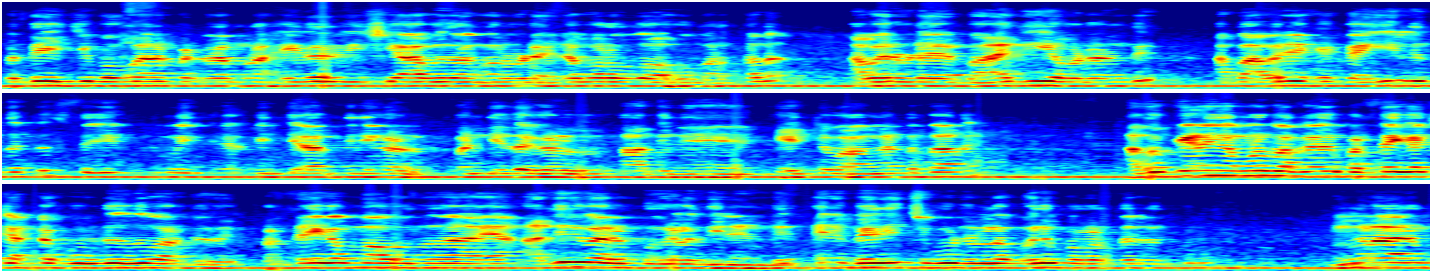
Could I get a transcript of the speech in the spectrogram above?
പ്രത്യേകിച്ച് ബഹുമാനപ്പെട്ട നമ്മുടെ ഹൈദർ അലി ഷിയാബ് തങ്ങളുടെ ലവറല്ലാഹു മർത്തത അവരുടെ ഭാര്യ അവിടെ ഉണ്ട് അപ്പൊ അവരെയൊക്കെ കയ്യിൽ നിന്നിട്ട് സ്ത്രീ വിദ്യ- വിദ്യാർത്ഥിനികൾ പണ്ഡിതകൾ അതിനെ ഏറ്റുവാങ്ങേണ്ടതാണ്. അതൊക്കെയാണ് നമ്മൾ പറഞ്ഞത് പ്രത്യേക ചട്ടക്കൂട് എന്ന് പറഞ്ഞത്. പ്രത്യേകമാവുന്നതായ അതിരുവരമ്പുകൾ ഇതിനുണ്ട്. അതിന് ഭരിച്ചുകൂടുള്ള ഒരു പ്രവർത്തനത്തിനും നിങ്ങളാരും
